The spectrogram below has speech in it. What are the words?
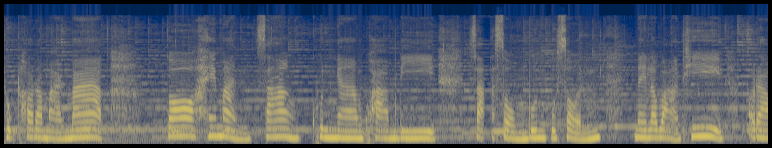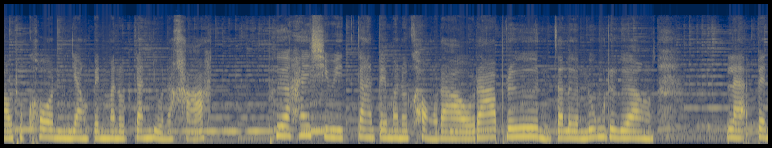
ทุกทรมานมาก ก็ให้หมั่นสร้างคุณงามความดี สะสมบุญกุศล ในระหว่างที่เราทุกคนยังเป็นมนุษย์กันอยู่นะคะ เพื่อให้ชีวิตการเป็นมนุษย์ของเราราบรื่นเจริญรุ่งเรือง และเป็น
